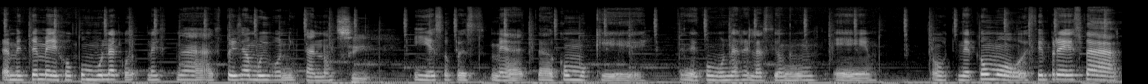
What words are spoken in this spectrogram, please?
realmente me dejó como una, una, una experiencia muy bonita, ¿no? Sí, Y eso pues me ha dado como que tener como una relación eh, o tener como siempre esta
